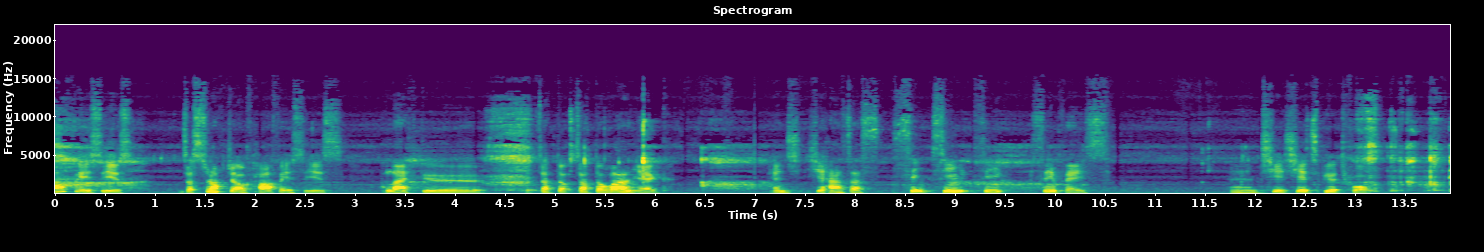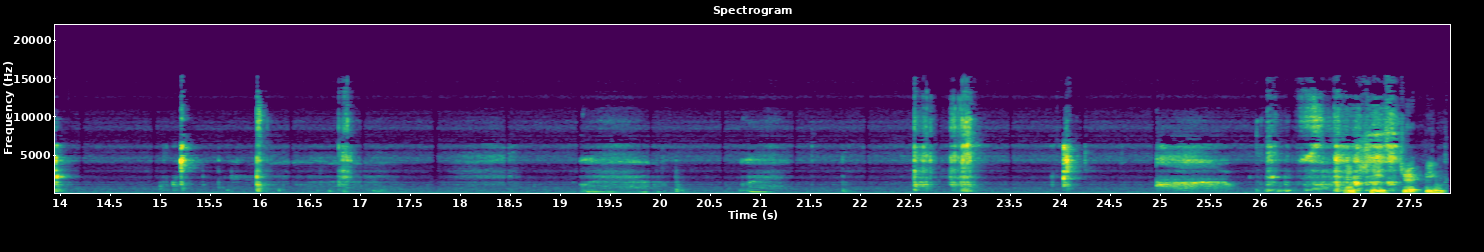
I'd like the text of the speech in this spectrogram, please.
her face is the structure of her face is like the, that that one egg, and she has a thin thin thin thin face, and she she is beautiful. And she is dripping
